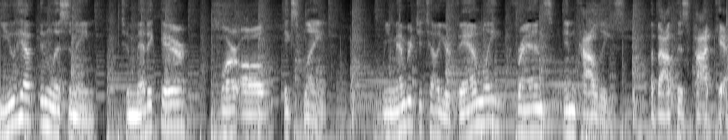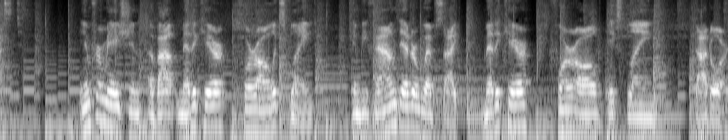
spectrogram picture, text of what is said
You have been listening to Medicare for All Explained. Remember to tell your family, friends, and colleagues about this podcast. Information about Medicare for All Explained can be found at our website, MedicareForAllExplained.org.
